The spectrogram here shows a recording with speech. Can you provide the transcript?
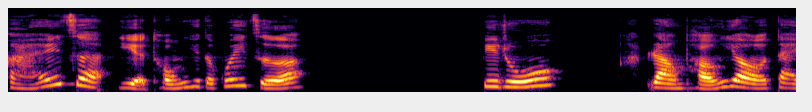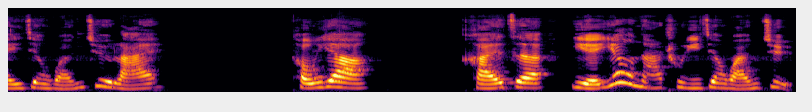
孩子也同意的规则，比如让朋友带一件玩具来，同样，孩子也要拿出一件玩具。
